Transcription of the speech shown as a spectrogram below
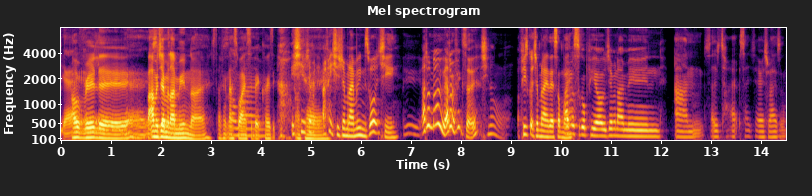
Yeah. Oh, really? Yeah, but I'm a Gemini moon though, so I think that's So why it's a bit crazy. Is she? A Gemini? I think she's Gemini Moon as well, isn't she? I don't know. I don't think so. Is she not? She's got Gemini there somewhere. I'm a Scorpio, Gemini Moon, and Sagittarius, Sagittarius rising.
